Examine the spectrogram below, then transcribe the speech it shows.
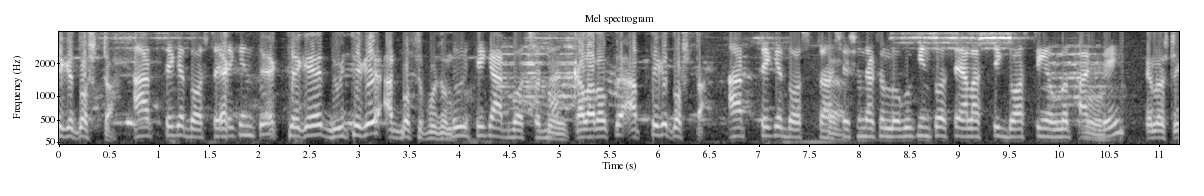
থেকে দশটা। আট থেকে দশটা এটা কিন্তু এক থেকে দুই থেকে আট বছর পর্যন্ত। দুই থেকে আট বছর কালার আছে আট থেকে দশটা। আট থেকে দশটা হ্যাঁ। সেই সুন্দর একটা লোগো কিন্তু আছে এলাস্টিক ডস্টিং এগুলো থাকবেই এলাস্টিং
